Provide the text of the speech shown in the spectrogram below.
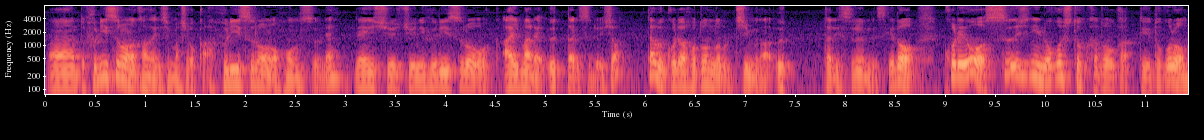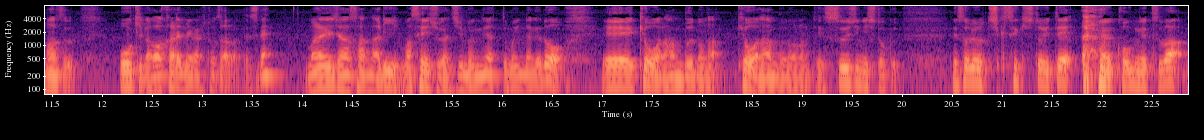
あとフリースローの数にしましょうか。フリースローの本数ね。練習中にフリースローを合間で打ったりするでしょ。多分これはほとんどのチームが打ってたりするんですけどこれを数字に残しておくかどうかっていうところをまず大きな分かれ目が1つあるわけですね。マネージャーさんなり、まあ、選手が自分でやってもいいんだけど、えー、今日は何分の何今日は何分の何って数字にしとく。でそれを蓄積しておいて 今月は、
